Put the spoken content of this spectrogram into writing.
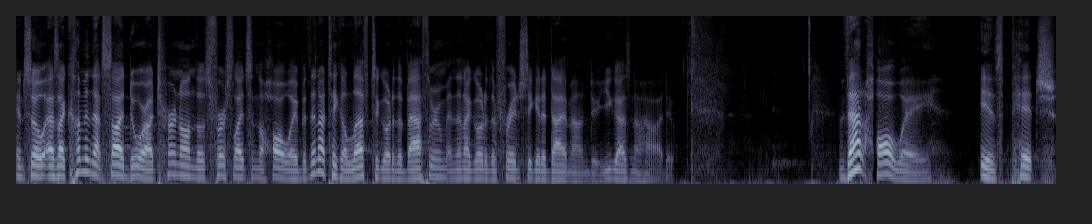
And so as I come in that side door, I turn on those first lights in the hallway, but then I take a left to go to the bathroom and then I go to the fridge to get a Diet Mountain Dew. You guys know how I do. That hallway is pitch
